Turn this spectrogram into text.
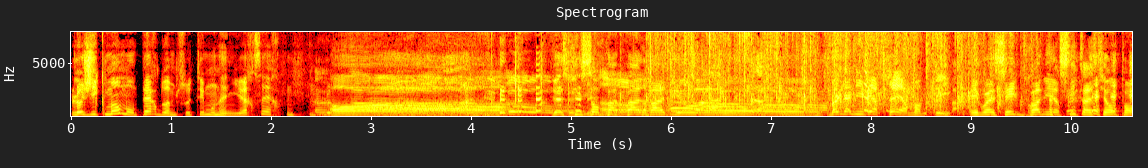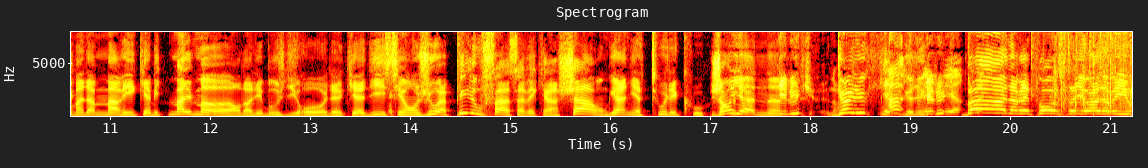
Logiquement, mon père doit me souhaiter mon anniversaire. Oh Je suis son papa de radio? Bon anniversaire, mon petit. Et voici une première citation pour Madame Marie qui habite Malmort dans les Bouches du Rhône, qui a dit si on joue à pile ou face avec un chat, on gagne à tous les coups. Jean-Yann. Gueluc Gueuluc, qui a dit Ah. Bonne réponse de Johan Rioux.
